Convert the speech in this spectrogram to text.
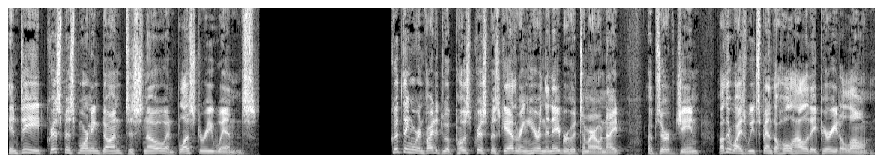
Indeed, Christmas morning dawned to snow and blustery winds. Good thing we're invited to a post Christmas gathering here in the neighborhood tomorrow night, observed Jean. Otherwise, we'd spend the whole holiday period alone.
